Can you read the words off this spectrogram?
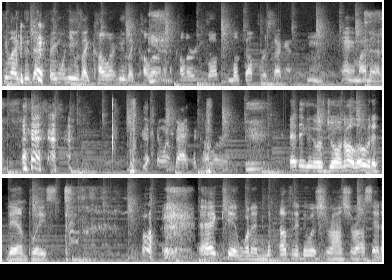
He like did that thing where he was like color. He was like coloring in a coloring book. Looked up for a second. Hmm, that ain't my daddy. and went back to coloring. That nigga was drawing all over the damn place. that kid wanted nothing to do with Sharon. Sharon said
